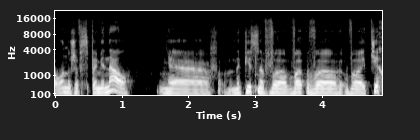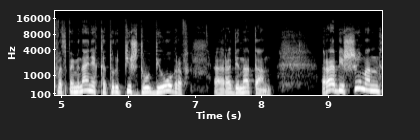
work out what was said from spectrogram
он уже вспоминал написано в, в, в, в тех воспоминаниях, которые пишет его биограф Рабинатан. Раби Шиман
